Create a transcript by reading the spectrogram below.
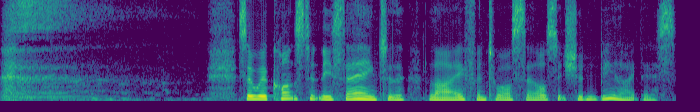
so we're constantly saying to life and to ourselves, it shouldn't be like this.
